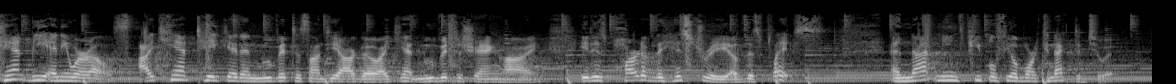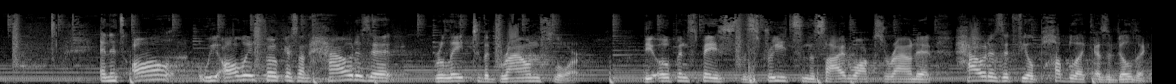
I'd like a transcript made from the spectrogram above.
can't be anywhere else. I can't take it and move it to Santiago. I can't move it to Shanghai. It is part of the history of this place. And that means people feel more connected to it. And it's all, we always focus on how does it relate to the ground floor, the open space, the streets and the sidewalks around it. How does it feel public as a building?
